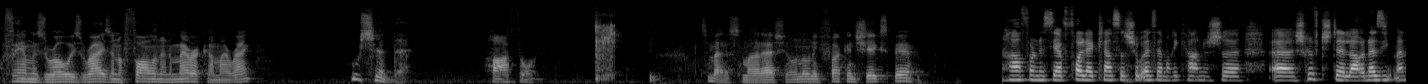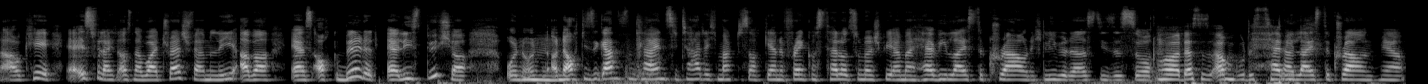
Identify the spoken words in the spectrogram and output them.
Families are always rising or falling in America, am I right? Who said that? Hawthorne. What's the matter, smartass? You don't know any fucking Shakespeare? Hawthorne ist ja voll der klassische US-amerikanische äh, Schriftsteller. Und da sieht man, ah, okay, er ist vielleicht aus einer White Trash Family, aber er ist auch gebildet, er liest Bücher. Und, und, und auch diese ganzen kleinen Zitate, ich mag das auch gerne, Frank Costello zum Beispiel einmal, Heavy lies the crown, ich liebe das, dieses so, Oh, das ist auch ein gutes Heavy Zitat. lies the crown, ja.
